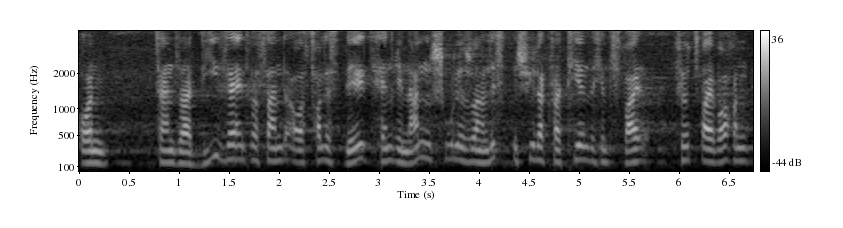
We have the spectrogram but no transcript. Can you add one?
Und dann sah die sehr interessant aus, tolles Bild. Henry Nannen Schule, Journalisten, Schüler quartieren sich zwei, für zwei Wochen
